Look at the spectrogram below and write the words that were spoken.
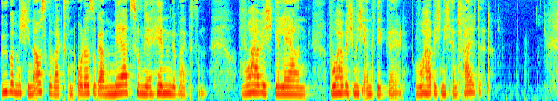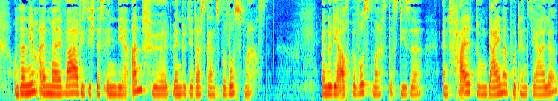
über mich hinausgewachsen oder sogar mehr zu mir hingewachsen? Wo habe ich gelernt? Wo habe ich mich entwickelt? Wo habe ich mich entfaltet? Und dann nimm einmal wahr, wie sich das in dir anfühlt, wenn du dir das ganz bewusst machst wenn du dir auch bewusst machst, dass diese Entfaltung deiner Potenziale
